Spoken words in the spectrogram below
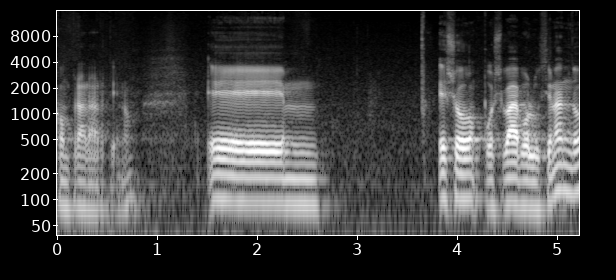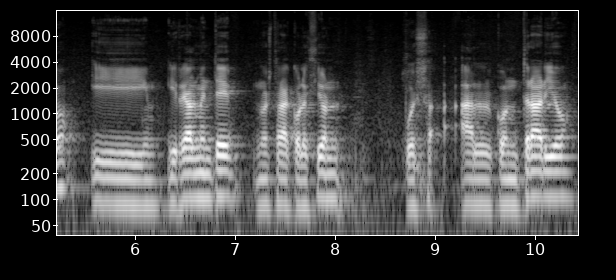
comprar arte. eso pues va evolucionando y, y realmente nuestra colección, pues al contrario,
